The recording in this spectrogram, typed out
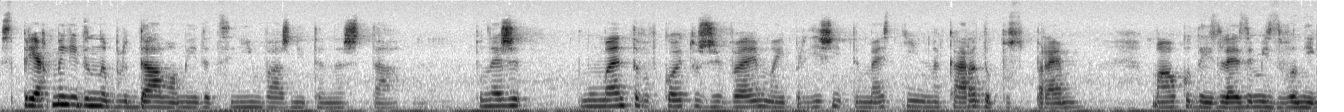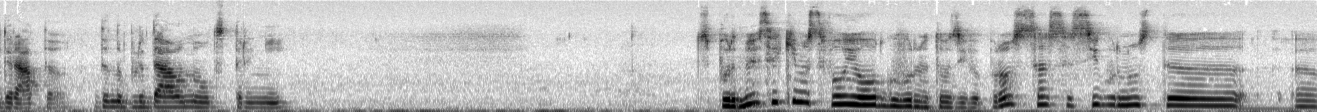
Спряхме ли да наблюдаваме и да ценим важните неща? Понеже момента, в който живеем, а и предишните месеци ни накара да поспрем, малко да излезем извън играта, да наблюдаваме отстрани, Според мен всеки има своя отговор на този въпрос. Аз със сигурност а, а,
